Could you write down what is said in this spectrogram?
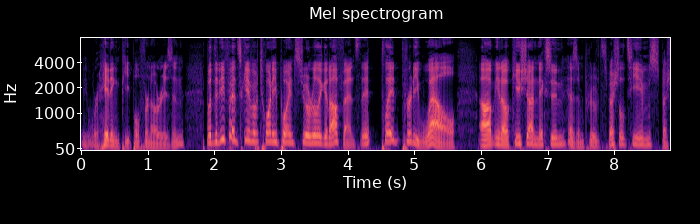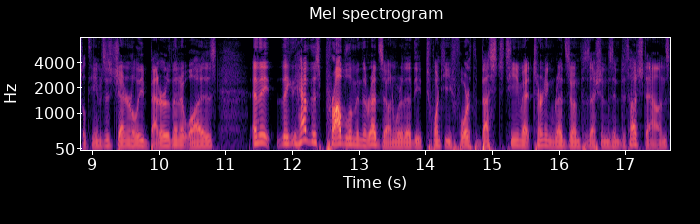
were hitting people for no reason, but the defense gave up 20 points to a really good offense. They played pretty well. Um, you know, Keisean Nixon has improved special teams. Special teams is generally better than it was. And they, they have this problem in the red zone where they're the 24th best team at turning red zone possessions into touchdowns.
